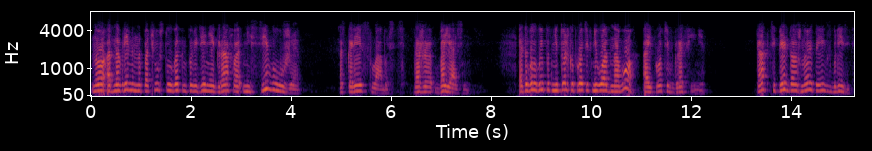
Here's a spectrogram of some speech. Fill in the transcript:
но одновременно почувствовал в этом поведении графа не силу уже, а скорее слабость, даже боязнь. Это был выпад не только против него одного, а и против графини. Как теперь должно это их сблизить?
